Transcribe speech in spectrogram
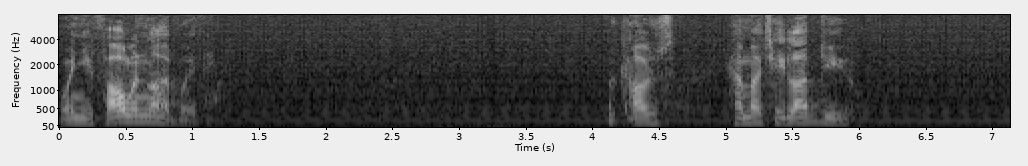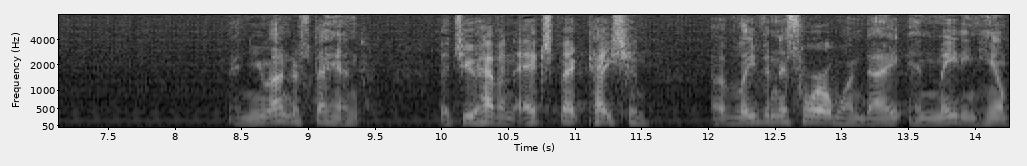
When you fall in love with Him, because how much He loved you, and you understand that you have an expectation of leaving this world one day and meeting Him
